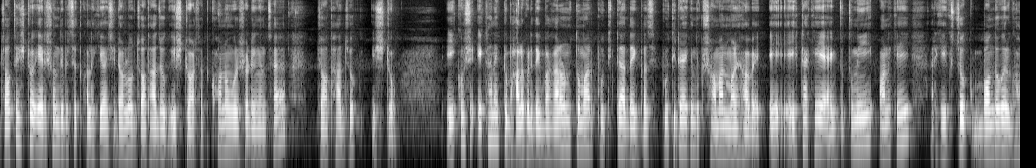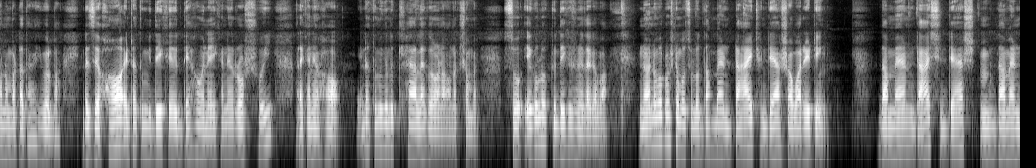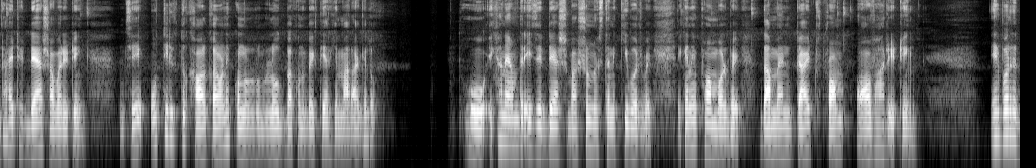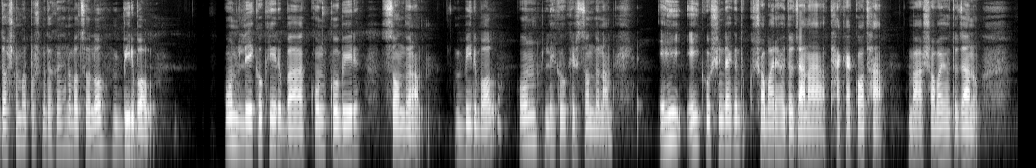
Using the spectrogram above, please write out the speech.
যথেষ্ট এর সন্ধি বিচ্ছেদ ফলে কী হয়? সেটা হলো যথাযোগ ইষ্ট, অর্থাৎ খ নম্বরের সঠিক অ্যান্সার যথাযোগ ইষ্ট। এই কোশ এখানে একটু ভালো করে দেখবা, কারণ তোমার পুঁথিটা দেখবা যে পুঁথিটাই কিন্তু সমান মনে হবে। এই এইটাকে একদম তুমি অনেকেই আর কি চোখ বন্ধ করে ঘ নম্বরটা দেখাই বলবা। এটা যে হ, এটা তুমি দেখে, দেখো না, এখানে রস্যই আর এখানে হ। এটা তুমি কিন্তু খেয়াল করো না অনেক সময়। সো এগুলো একটু দেখে শুনে দেখাবা। নয় নম্বর প্রশ্ন বলছিল the man died dash overeating the man dash dash the man died dash overeating যে অতিরিক্ত খাওয়ার কারণে কোনো লোক বা কোনো ব্যক্তি আর কি মারা গেল। তো এখানে আমাদের এই যে ড্যাশ বা শূন্যস্থানে কি বসবে? এখানে ফর্ম বসবে। The man died from over eating এরপরে দশ নম্বর প্রশ্ন, দেখো এখানে বলছে হলো, বীরবল কোন লেখকের বা কোন কবির ছন্দনাম? বীরবল কোন লেখকের ছন্দনাম? এই এই কোশ্চেনটা কিন্তু সবারই হয়তো জানা থাকা কথা বা সবাই হয়তো জানো।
